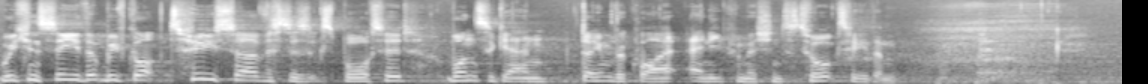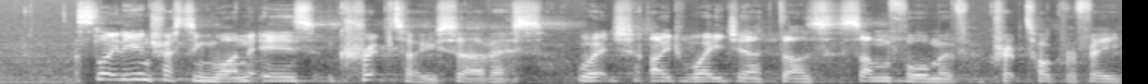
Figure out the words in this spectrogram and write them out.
We can see that we've got two services exported. Once again, don't require any permission to talk to them. A slightly interesting one is crypto service, which I'd wager does some form of cryptography,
